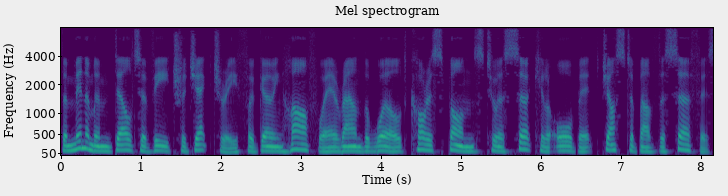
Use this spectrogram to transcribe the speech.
The minimum delta V trajectory for going halfway around the world corresponds to a circular orbit just above the surface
